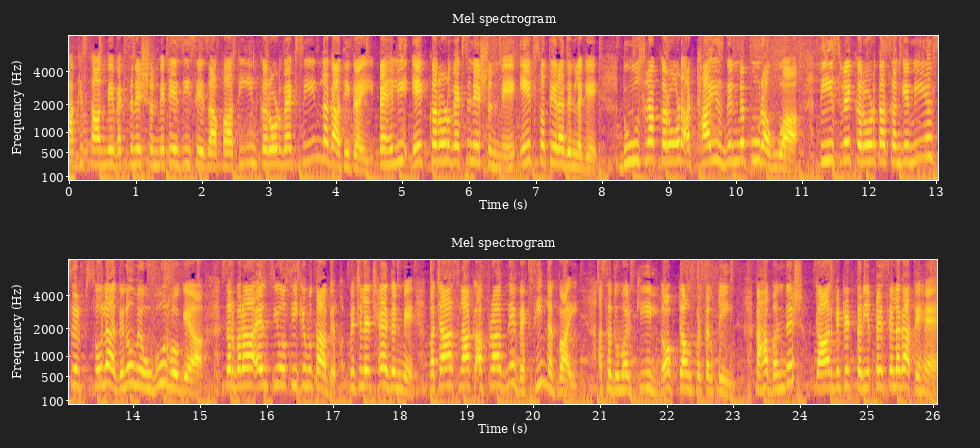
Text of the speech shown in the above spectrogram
पाकिस्तान में वैक्सीनेशन में तेज़ी से इजाफा, तीन करोड़ वैक्सीन लगा दी गई। पहली एक करोड़ वैक्सीनेशन में 113 दिन लगे। दूसरा करोड़ 28 दिन में पूरा हुआ। तीसरे करोड़ का संगे मील सिर्फ़ 16 दिनों में उबूर हो गया। सरबरा एनसीओसी के मुताबिक पिछले छह दिन में 50 लाख अफराद ने वैक्सीन लगवाई। असद उमर की लॉकडाउन पर तनकीद। कहा, बंदिश टारगेटेड तरीके से लगाते हैं,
